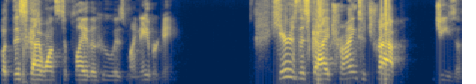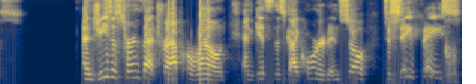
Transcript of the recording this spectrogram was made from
but this guy wants to play the who is my neighbor game. Here's this guy trying to trap Jesus. And Jesus turns that trap around and gets this guy cornered. And so, to save face,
